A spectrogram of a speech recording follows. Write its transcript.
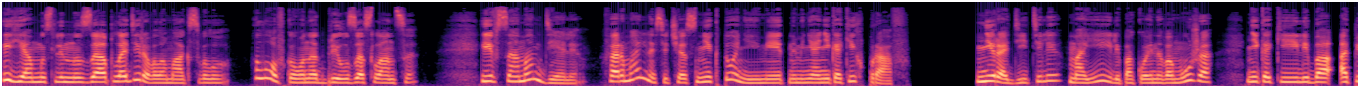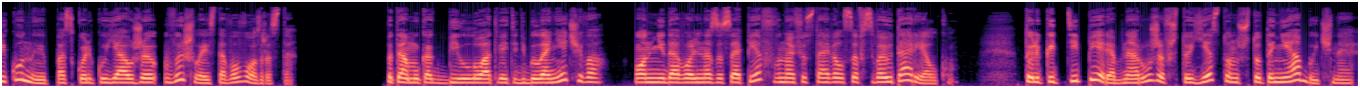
Я мысленно зааплодировала Максвеллу. Ловко он отбрил засланца. И в самом деле, формально сейчас никто не имеет на меня никаких прав. Ни родители, мои или покойного мужа, ни какие-либо опекуны, поскольку я уже вышла из того возраста. Потому как Биллу ответить было нечего, он, недовольно засопев, вновь уставился в свою тарелку. Только теперь обнаружив, что ест он что-то необычное.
